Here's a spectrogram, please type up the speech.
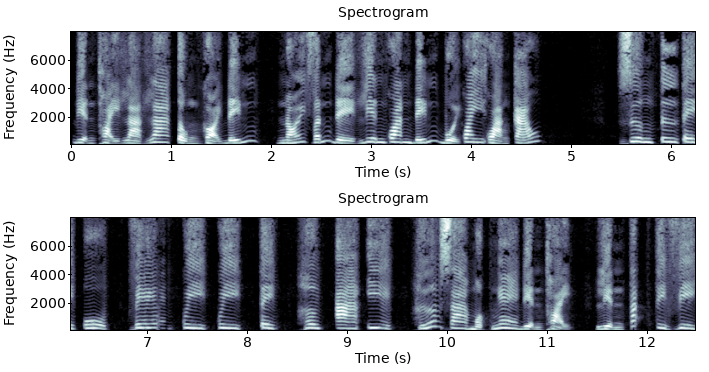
Điện thoại là La Tổng gọi đến, nói vấn đề liên quan đến buổi quay quảng cáo. Dương Tư Tê U, V, Quy, Quy, hơn A, hứa ra một nghe điện thoại, liền tắt tivi.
